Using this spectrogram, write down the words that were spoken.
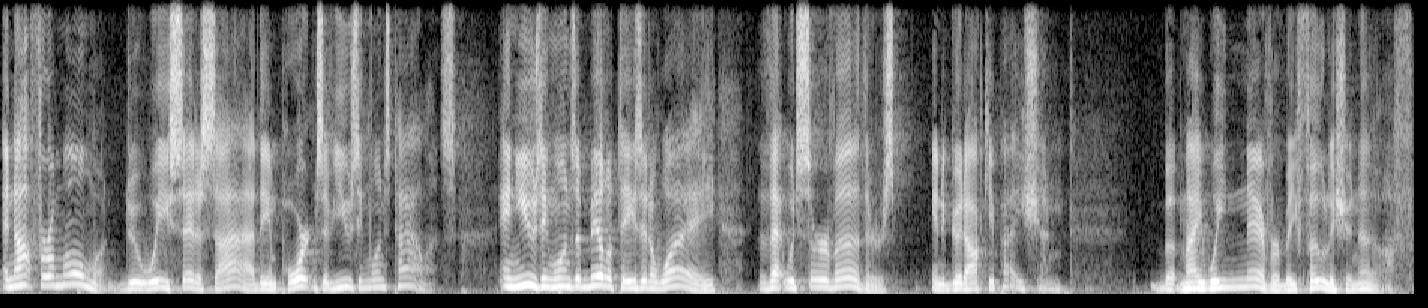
And not for a moment do we set aside the importance of using one's talents and using one's abilities in a way that would serve others in a good occupation. But may we never be foolish enough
